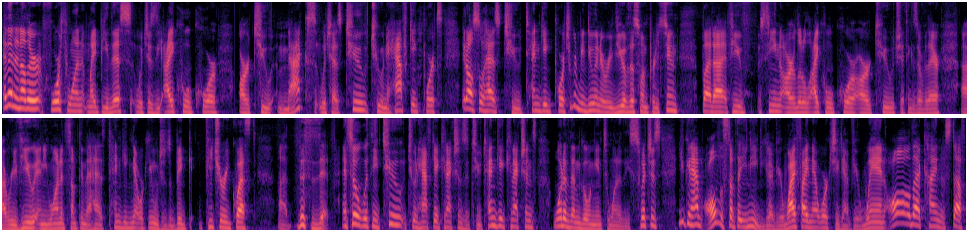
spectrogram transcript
And then another fourth one might be this, which is the iKoolCore R2 Max, which has two two and a half gig ports. It also has two 10 gig ports. We're gonna be doing a review of this one pretty soon, but uh, if you've seen our little iKoolCore R2, which I think is over there, uh, review, and you wanted something that has 10 gig networking, which is a big feature request, uh, this is it. And so with the two two and a half gig connections and two 10 gig connections, one of them going into one of these switches, you can have all the stuff that you need. You can have your Wi-Fi networks, you can have your WAN, all that kind of stuff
